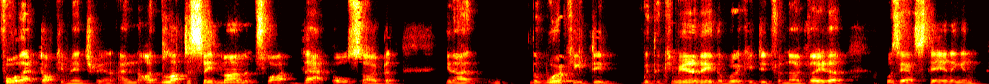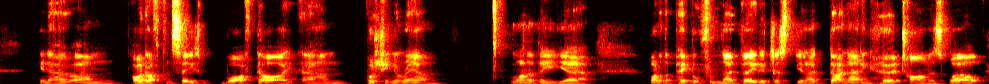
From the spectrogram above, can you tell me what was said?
for that documentary. And I'd love to see moments like that also. But you know, the work he did with the community, the work he did for Novita was outstanding. And you know, um, I'd often see his wife die um, pushing around one of the uh, one of the people from Novita just, you know, donating her time as well.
